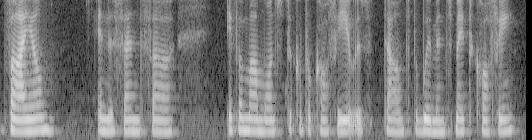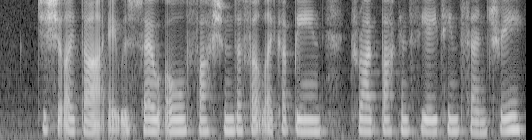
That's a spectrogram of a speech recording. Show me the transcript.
vile in the sense that if a man wanted a cup of coffee, it was down to the women to make the coffee. Just shit like that. It was so old fashioned. I felt like I'd been dragged back into the 18th century.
